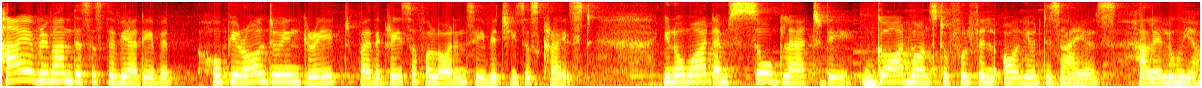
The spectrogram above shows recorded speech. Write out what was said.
Hi everyone, this is Divya David. Hope you're all doing great by the grace of our Lord and Savior Jesus Christ. You know what? I'm so glad today. God wants to fulfill all your desires. Hallelujah.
